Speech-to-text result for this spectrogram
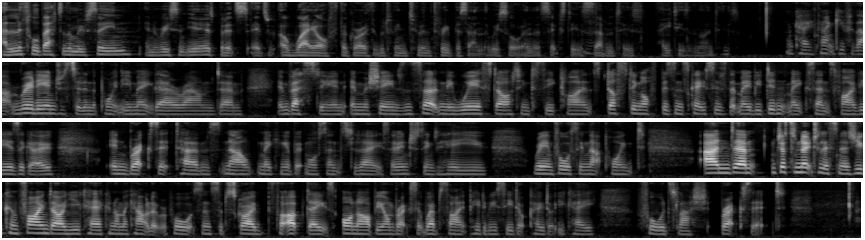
a little better than we've seen in recent years, but it's it's a way off the growth of between two and three percent that we saw in the 60s, 70s, 80s, and 90s. Okay, thank you for that. I'm really interested in the point that you make there around um, investing in, in machines, and certainly we're starting to see clients dusting off business cases that maybe didn't make sense five years ago in Brexit terms, now making a bit more sense today. So interesting to hear you reinforcing that point. And um, just a note to listeners, you can find our UK Economic Outlook reports and subscribe for updates on our Beyond Brexit website, pwc.co.uk forward slash Brexit.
